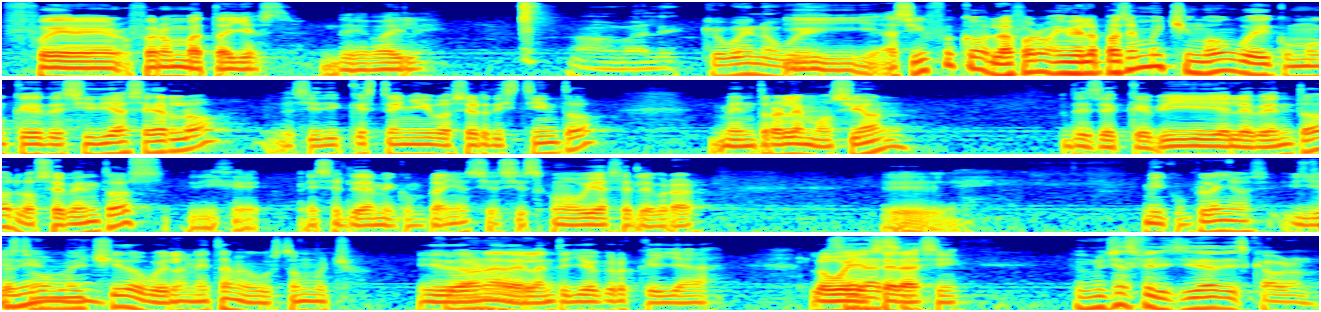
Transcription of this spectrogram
fue, fueron batallas de baile. Ah, vale. Qué bueno, güey. Y así fue como la forma. Y me la pasé muy chingón, güey. Como que decidí hacerlo. Decidí que este año iba a ser distinto. Me entró la emoción desde que vi el evento, los eventos. Y dije, es el día de mi cumpleaños y así es como voy a celebrar eh, mi cumpleaños. Y Está estuvo bien, muy güey. chido, güey. La neta me gustó mucho. Y de ahora en bueno, adelante yo creo que ya lo voy a hacer así. así. Pues muchas felicidades, cabrón.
